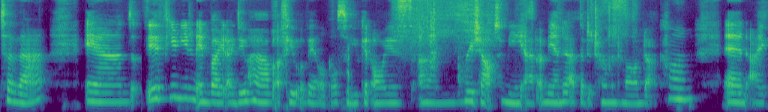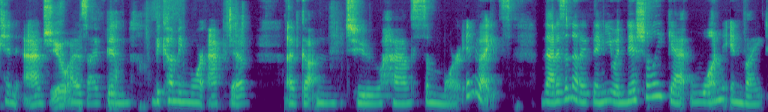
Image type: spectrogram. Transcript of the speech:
to that. And if you need an invite, I do have a few available. So you can always um, reach out to me at amanda at thedeterminedmom.com and I can add you as I've been becoming more active I've gotten to have some more invites. That is another thing. You initially get one invite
